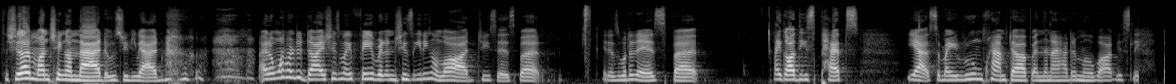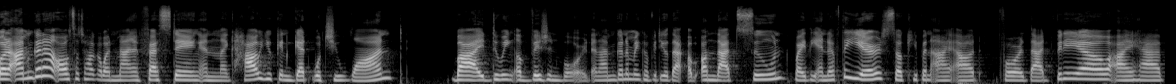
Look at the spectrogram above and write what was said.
So she started munching on that. It was really bad. I don't want her to die. She's my favorite and she's eating a lot. Jesus, but it is what it is. But I got these pets. Yeah, so my room cramped up and then I had to move, obviously. But I'm gonna also talk about manifesting and like how you can get what you want by doing a vision board. And I'm gonna make a video that on that soon by the end of the year. So keep an eye out for that video. I have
